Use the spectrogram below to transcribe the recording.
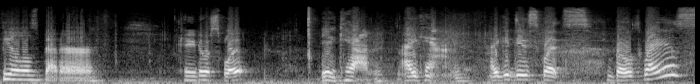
feels better. Can you do a split? You can. I can. I could do splits both ways.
